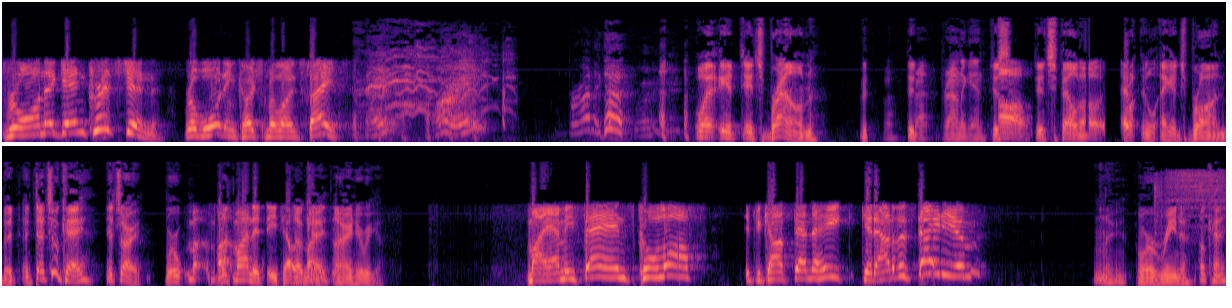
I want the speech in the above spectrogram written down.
Braun again, Christian, rewarding Coach Malone's faith. Well, it, it's brown. But it, Brown, Brown again. just Oh, it's spelled well, like it's brawn, but that's okay. It's all right. We're, M- m- minor details. minor okay. details. All right. Here we go. Miami fans, cool off. If you can't stand the heat, get out of the stadium. All right. Or arena. Okay.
